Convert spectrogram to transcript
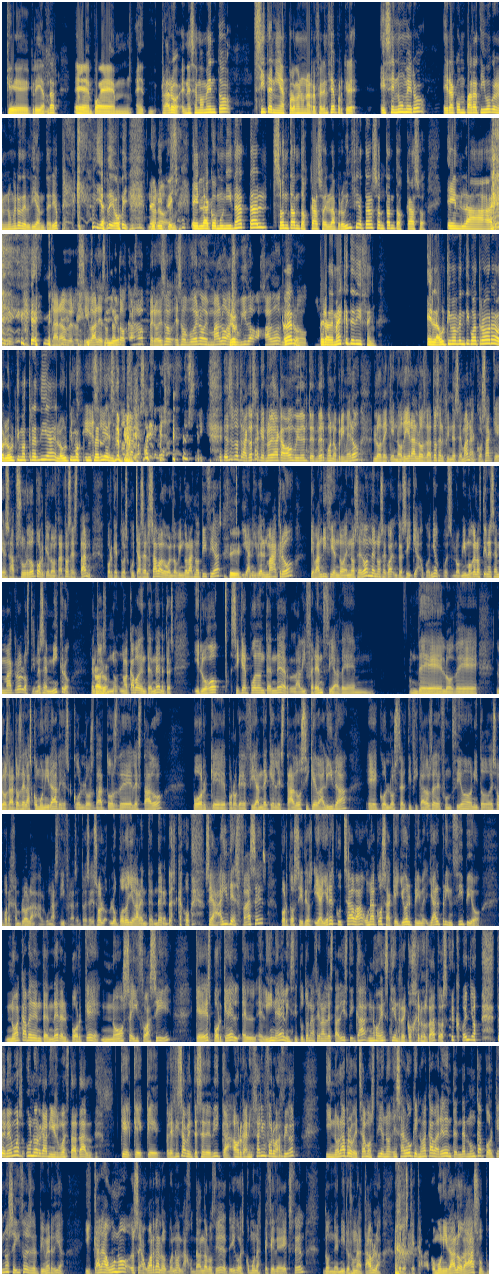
que creían dar. Eh, pues eh, claro, en ese momento sí tenías por lo menos una referencia porque ese número era comparativo con el número del día anterior, pero es que a día de hoy dicen, en la comunidad tal son tantos casos, en la provincia tal son tantos casos, en la... claro, pero sí, vale, son tantos casos, pero eso, eso es bueno, es malo, ha subido, ha bajado. Claro, pero además es que te dicen, en las últimas 24 horas o en los últimos 3 días, en los últimos 15 días. Eso, es otra cosa que no he acabado muy de entender. Bueno, primero, lo de que no dieran los datos el fin de semana, cosa que es absurdo porque los datos están. Porque tú escuchas el sábado o el domingo las noticias y a nivel macro te van diciendo en no sé dónde, no sé cuál. Entonces sí que, ah, coño, pues lo mismo que los tienes en macro, los tienes en micro. Entonces no, no acabo de entender. Entonces, y luego sí que puedo entender la diferencia de de lo de los datos de las comunidades con los datos del Estado, porque por lo que decían de que el Estado sí que valida eh, con los certificados de defunción y todo eso, por ejemplo, algunas cifras. Entonces, eso lo, puedo llegar a entender. Entonces, o sea, hay desfases por todos sitios. Y ayer escuchaba una cosa que yo el ya al principio no acabé de entender el por qué no se hizo así, que es porque el, el, INE, el Instituto Nacional de Estadística, no es quien recoge los datos. Coño, tenemos un organismo estatal que, que, precisamente se dedica a organizar información y no la aprovechamos, tío. No, es algo que no acabaré de entender nunca por qué no se hizo desde el primer día y cada uno, o sea, guarda los. Bueno, la Junta de Andalucía, ya te digo, es como una especie de Excel donde miro, es una tabla, pero es que cada comunidad lo da a su,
